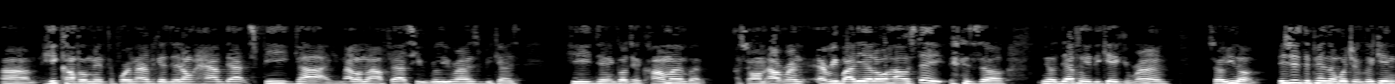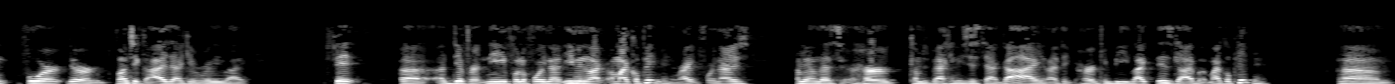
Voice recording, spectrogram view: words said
Um, he complements the 49ers because they don't have that speed guy. And I don't know how fast he really runs because he didn't go to the combine, but I saw him outrun everybody at Ohio State. so, you know, definitely the kid can run. So, you know, it just depends on what you're looking for. There are a bunch of guys that can really like fit uh, a different need for the 49ers, even like a Michael Pittman, right? 49ers, I mean, unless Hurd comes back and he's just that guy, and I think Hurd can be like this guy, but Michael Pittman. Um,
